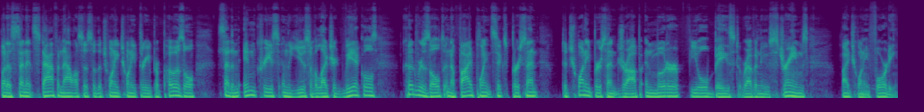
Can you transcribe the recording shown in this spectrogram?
but a Senate staff analysis of the 2023 proposal said an increase in the use of electric vehicles could result in a 5.6% to 20% drop in motor fuel based revenue streams by 2040.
